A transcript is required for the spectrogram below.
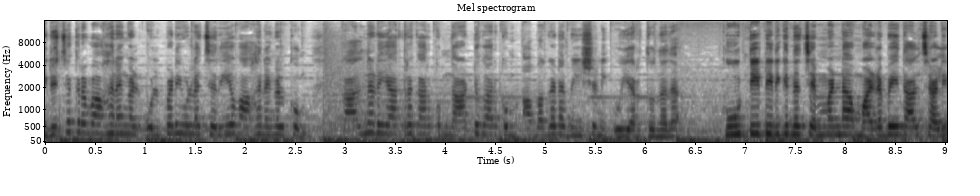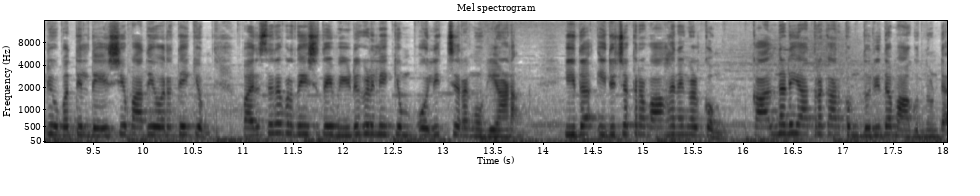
ഇരുചക്രവാഹനങ്ങൾ ഉൾപ്പെടെയുള്ള ചെറിയ വാഹനങ്ങൾക്കും കാൽനടയാത്രക്കാർക്കും നാട്ടുകാർക്കും അപകട ഭീഷണി ഉയർത്തുന്നത്. കൂട്ടിയിട്ടിരിക്കുന്ന ചെമ്മണ്ണ മഴ പെയ്താൽ ചളി രൂപത്തിൽ ദേശീയപാതയോരത്തേക്കും പരിസര പ്രദേശത്തെ വീടുകളിലേക്കും ഒലിച്ചിറങ്ങുകയാണ്. ഇത് ഇരുചക്ര വാഹനങ്ങൾക്കും കാൽനടയാത്രക്കാർക്കും ദുരിതമാകുന്നുണ്ട്.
